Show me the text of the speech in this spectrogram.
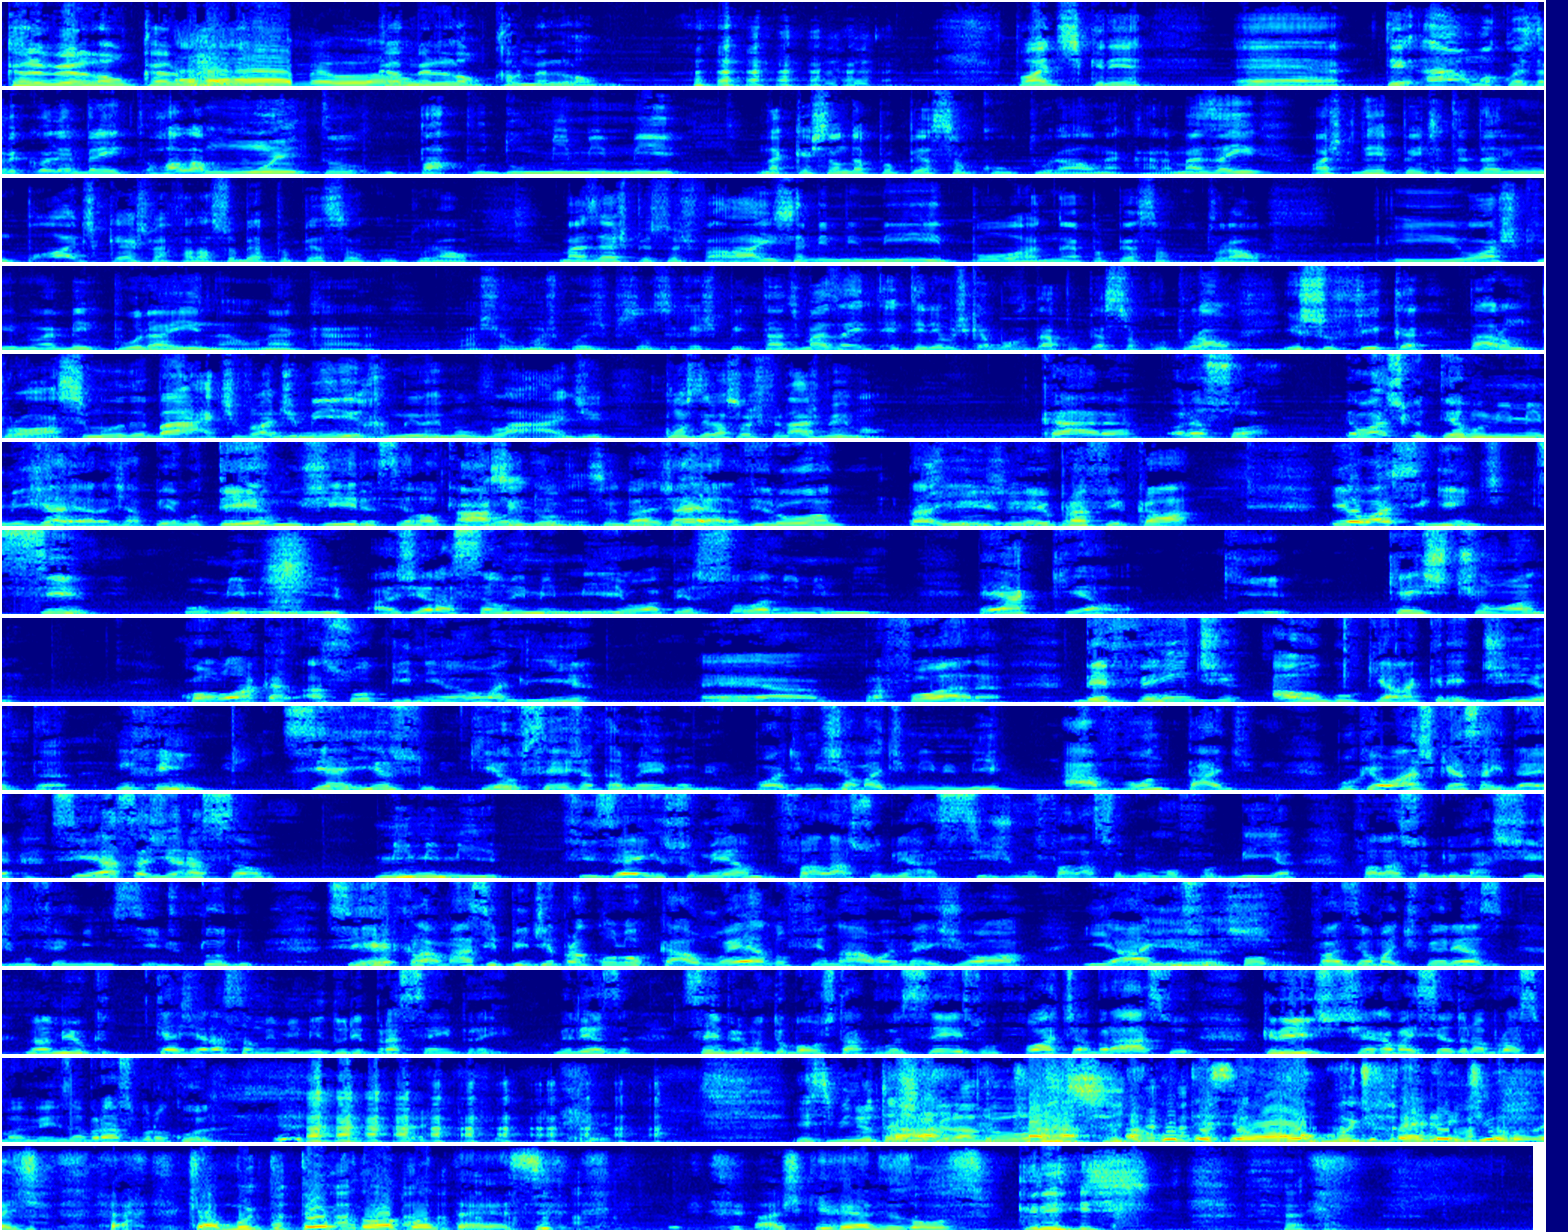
Caramelão, caramelão. é. Camelão, camelão. Pode crer. É, tem, ah, uma coisa também que eu lembrei, rola muito o papo do mimimi na questão da apropriação cultural, né, cara? Mas aí eu acho que de repente até daria um podcast para falar sobre apropriação cultural. Mas aí as pessoas falam, ah, isso é mimimi, porra, não é apropriação cultural. E eu acho que não é bem por aí, não, né, cara? Eu acho que algumas coisas precisam ser respeitadas, mas aí teríamos que abordar apropriação cultural. Isso fica para um próximo debate. Vladimir, meu irmão Vlad, considerações finais, meu irmão? Cara, olha só. Eu acho que o termo mimimi já era, já pegou. Termo, gíria, sei lá o que Ah, for. sem né? dúvida, sem dúvida. Já era, virou, tá aí, Sim, sim. veio pra ficar. E eu acho o seguinte: se o mimimi, a geração mimimi ou a pessoa mimimi é aquela que questiona, coloca a sua opinião ali é, para fora, defende algo que ela acredita, enfim, se é isso, que eu seja também, meu amigo. Pode me chamar de mimimi à vontade, porque eu acho que essa é ideia. Se essa geração mimimi fizer isso mesmo, falar sobre racismo, falar sobre homofobia, falar sobre machismo, feminicídio, tudo, se reclamar, se pedir para colocar um é no final ao invés de ó e a, isso. Isso. for fazer uma diferença, meu amigo, que, que a geração mimimi dure para sempre aí. Beleza? Sempre muito bom estar com vocês. Um forte abraço. Cris, chega mais cedo na próxima vez. Abraço, Broncudo. Esse menino tá inspirado hoje. Aconteceu algo diferente hoje, que há muito tempo não acontece. Acho que realizou-se. Cris.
